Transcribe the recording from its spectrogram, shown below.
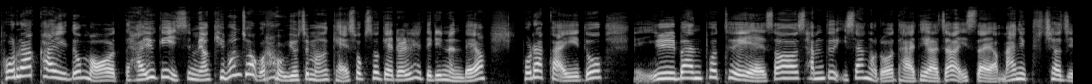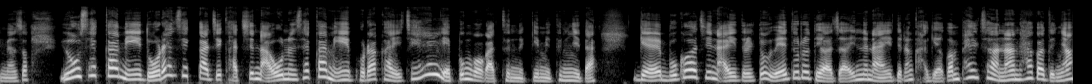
보라카이도 뭐 다육이 있으면 기본적으로 요즘은 계속 소개를 해드리는데요. 보라카이도 일반 포트에서 3두 이상으로 다 되어져 있어요. 많이 굳혀지면서 요 색감이 노란색까지 같이 나오는 색감이 보라카이 제일 예쁜 것 같은 느낌이 듭니다. 이게 무거워진 아이들도 외두로 되어져 있는 아이들은 가격은 8,000원 하거든요.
